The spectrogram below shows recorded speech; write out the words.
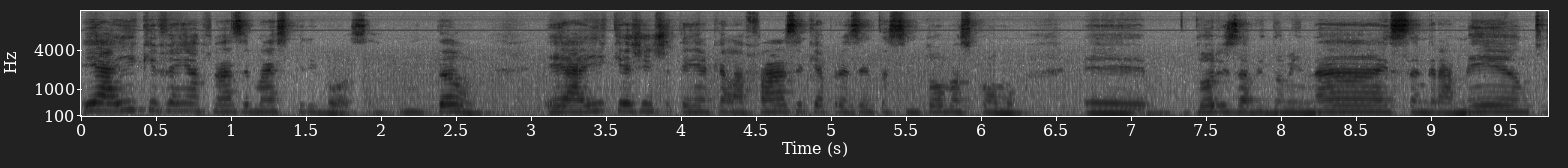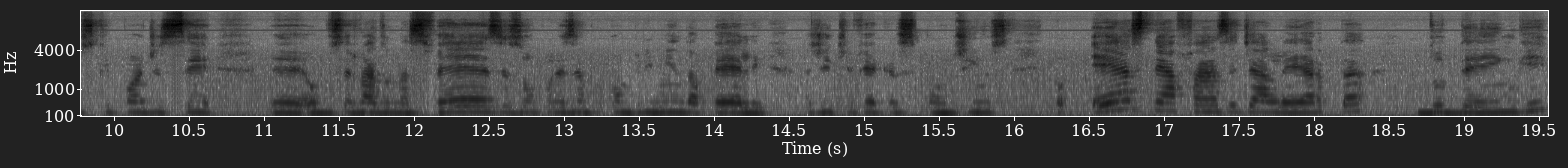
é aí que vem a fase mais perigosa. Então, é aí que a gente tem aquela fase que apresenta sintomas como é, dores abdominais, sangramentos, que pode ser é, observado nas fezes, ou, por exemplo, comprimindo a pele, a gente vê aqueles pontinhos. Então, esta é a fase de alerta do dengue,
